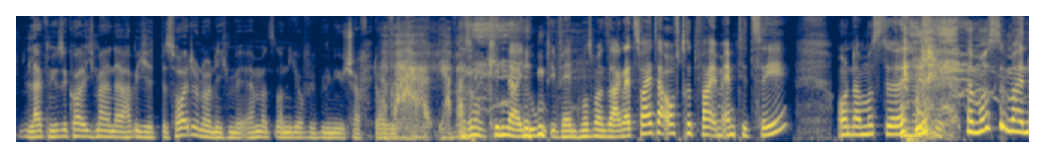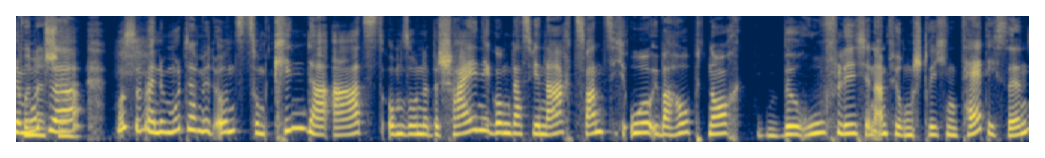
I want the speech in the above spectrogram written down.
Live Musical, ich meine, da habe ich jetzt bis heute noch nicht mehr, haben wir es noch nicht auf die Bühne geschafft. War, ja, war so ein Kinder-Jugend-Event, muss man sagen. Der zweite Auftritt war im MTC und da musste, da musste meine. Mutter, musste meine Mutter mit uns zum Kinderarzt, um so eine Bescheinigung, dass wir nach 20 Uhr überhaupt noch beruflich in Anführungsstrichen tätig sind.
